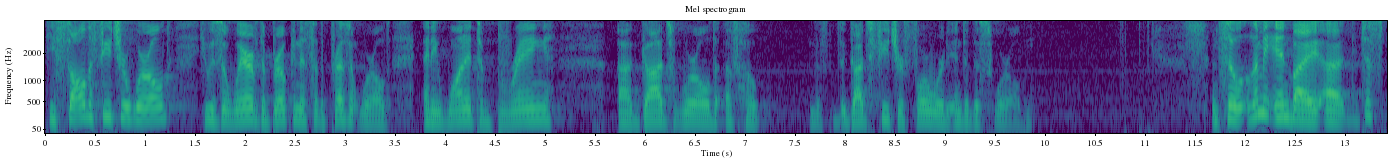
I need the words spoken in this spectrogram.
He saw the future world, he was aware of the brokenness of the present world, and he wanted to bring uh, God's world of hope, the, the God's future forward into this world. And so let me end by uh, just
